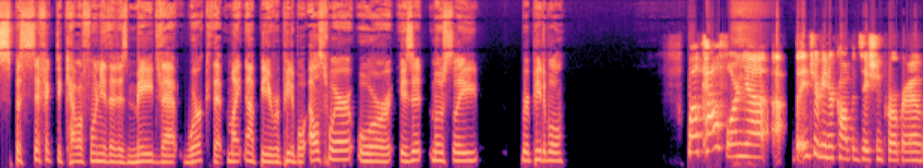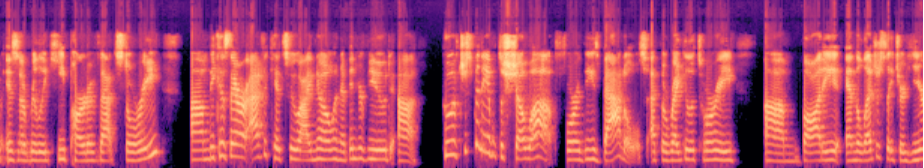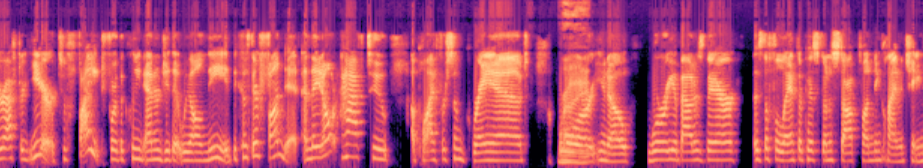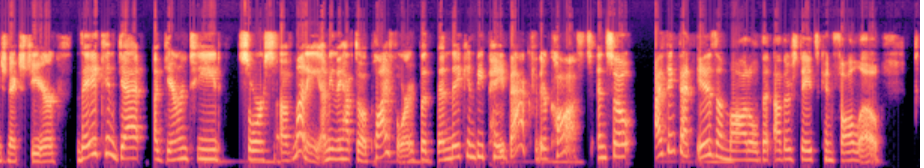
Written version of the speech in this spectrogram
specific to California that has made that work that might not be repeatable elsewhere, or is it mostly repeatable? Well, California, uh, the intervenor compensation program is a really key part of that story um, because there are advocates who I know and have interviewed uh, who have just been able to show up for these battles at the regulatory um, body and the legislature year after year to fight for the clean energy that we all need because they're funded and they don't have to apply for some grant or right. you know worry about is there is the philanthropist going to stop funding climate change next year they can get a guaranteed source of money i mean they have to apply for it but then they can be paid back for their costs and so i think that is a model that other states can follow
